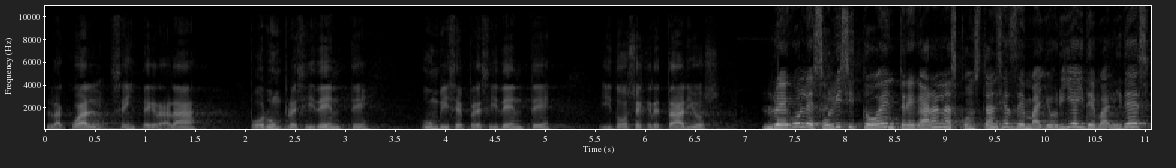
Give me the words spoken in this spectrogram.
la cual se integrará por un presidente, un vicepresidente y dos secretarios. Luego le solicitó entregaran las constancias de mayoría y de validez,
